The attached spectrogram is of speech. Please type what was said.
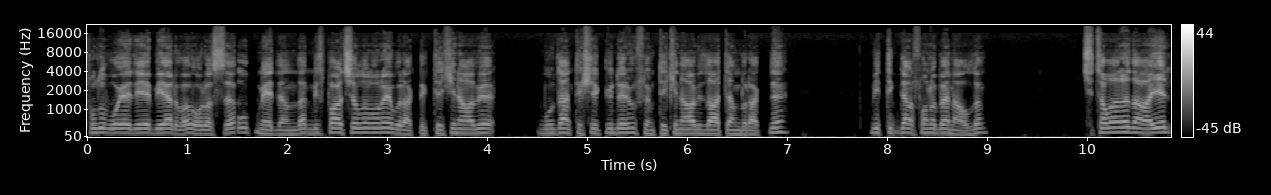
Sulu Boya diye bir yer var orası. Ok Meydanı'nda. Biz parçaları oraya bıraktık. Tekin abi buradan teşekkür ederim söylüyorum. Tekin abi zaten bıraktı. Bittikten sonra ben aldım. Çıtalara dahil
